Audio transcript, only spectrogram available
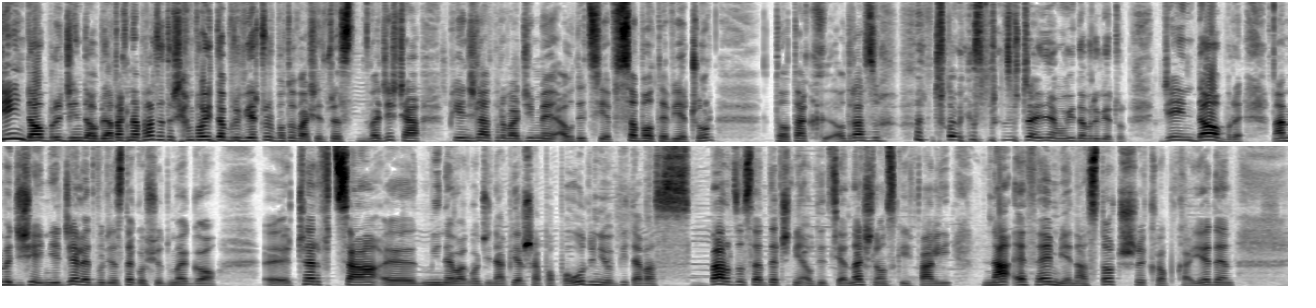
Dzień dobry, dzień dobry. A tak naprawdę to chciałam powiedzieć dobry wieczór, bo to właśnie przez 25 lat prowadzimy audycję w sobotę wieczór. To tak od razu człowiek z przyzwyczajenia mówi dobry wieczór. Dzień dobry. Mamy dzisiaj niedzielę 27 e, czerwca. E, Minęła godzina pierwsza po południu. Witam Was bardzo serdecznie. Audycja na Śląskiej Fali na FM-ie na 103.1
